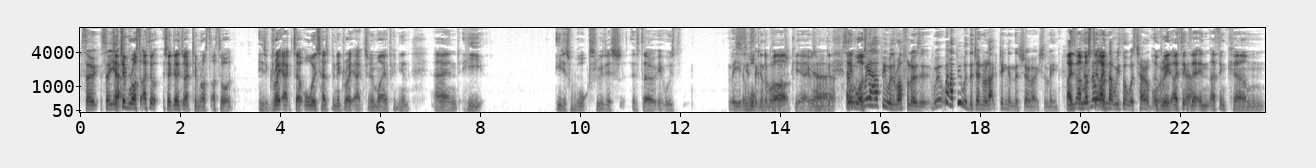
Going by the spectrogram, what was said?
So, so yeah, So Tim Roth, I thought. So going back Tim Roth, I thought he's a great actor. Always has been a great actor, in my opinion, and he he just walked through this as though it was the a easiest walk thing in the, the park. Yeah, it was a Yeah. walk in, So and it was. We're happy with Ruffalo's. We're, we're happy with the general acting in this show. Actually, I, I there's must. no I, one that we thought was terrible. agreed. I think Yeah. that in. I think um,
